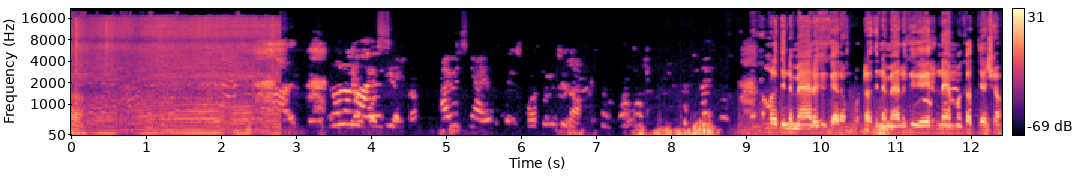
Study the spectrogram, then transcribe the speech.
ആ No, no, no. I will see. I will see. I will see. നമ്മൾ ഇതിന്റെ മേലേക്ക് കയറാൻ പോട്ടെ അതിന്റെ മേലേക്ക് കയറിണ്ടെങ്കിൽ നമുക്ക് അത്യാവശ്യം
